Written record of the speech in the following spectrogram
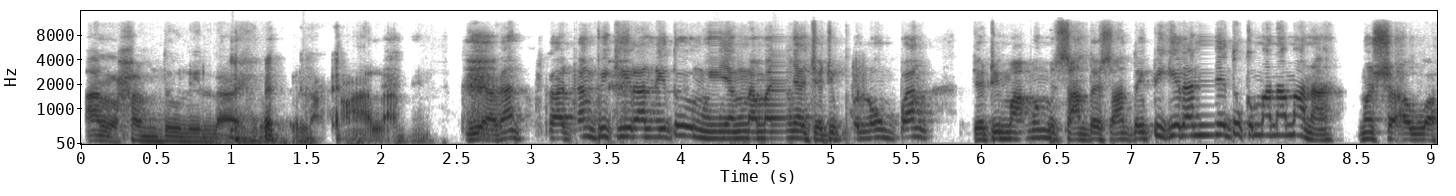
Alhamdulillahirobbilalamin. Iya kan? Kadang pikiran itu yang namanya jadi penumpang, jadi makmum santai-santai. Pikirannya itu ke mana-mana. Masya Allah.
